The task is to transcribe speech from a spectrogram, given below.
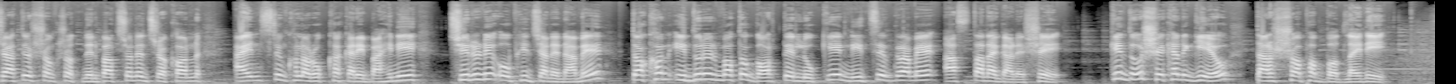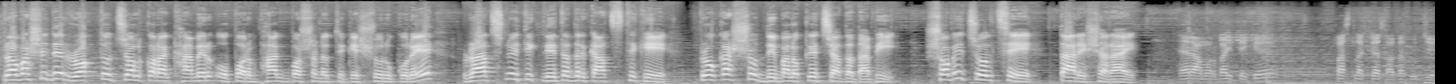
জাতীয় সংসদ নির্বাচনে যখন আইন শৃঙ্খলা রক্ষাকারী বাহিনী চিরুনি অভিযানে নামে, তখন ইঁদুরের মতো গর্তে লুকিয়ে নিচের গ্রামে আস্তানা গাড়ে সে। কিন্তু সেখানে গিয়েও তার স্বভাব বদলায়নি। প্রবাসীদের রক্তজল করা ঘামের ওপর ভাগ বসানো থেকে শুরু করে রাজনৈতিক নেতাদের কাছ থেকে প্রকাশ্য দেবালোকে চাঁদা দাবি। সবই চলছে তার ইশারায়। হ্যাঁ আমার বাড়ি থেকে পাঁচ লাখ টাকা চাঁদা খুঁজছে।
